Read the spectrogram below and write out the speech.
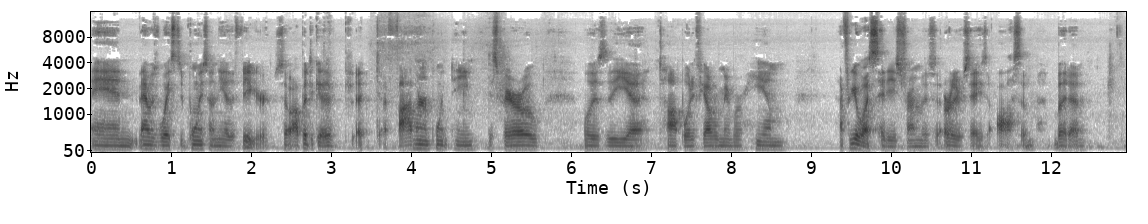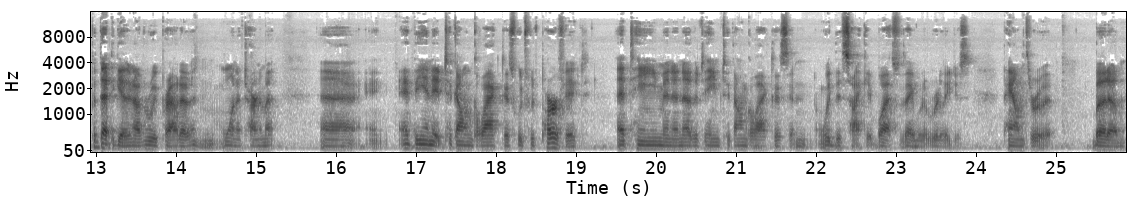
And that was wasted points on the other figure. So I put together a, a 500 point team. Despero was the uh, top one, if y'all remember him. I forget what set he's from. His earlier set he's awesome. But uh, put that together, and I was really proud of it and won a tournament. Uh, at the end, it took on Galactus, which was perfect. That team and another team took on Galactus, and with the Psychic Blast, was able to really just pound through it. But um,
